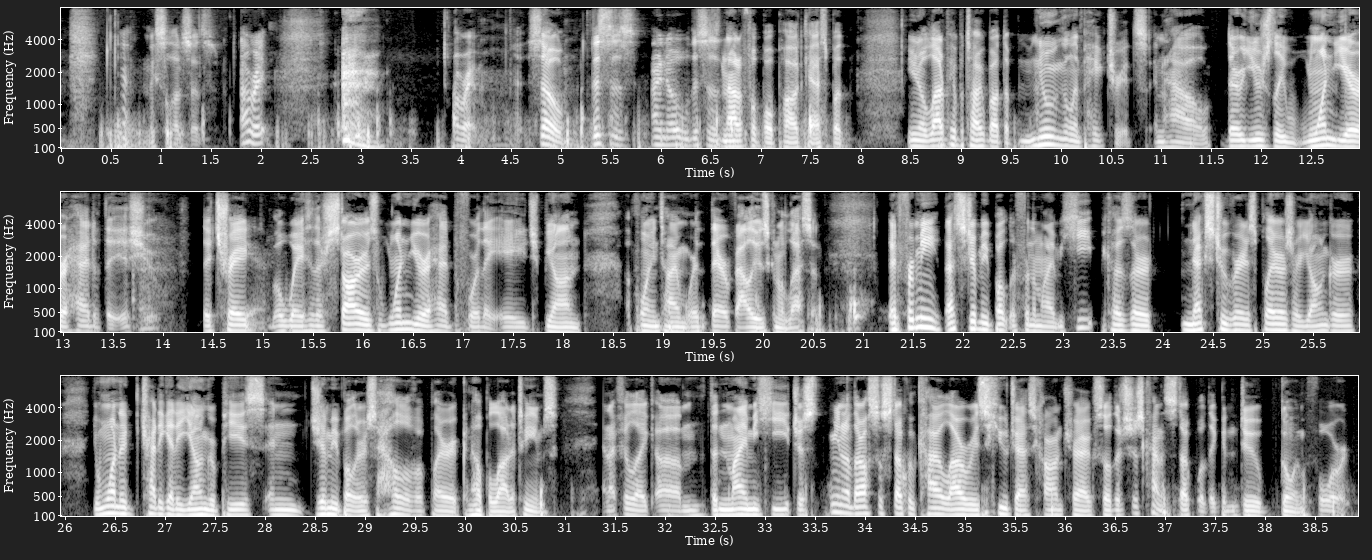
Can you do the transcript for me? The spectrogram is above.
Yeah, makes a lot of sense. All right. All right. So this is I know this is not a football podcast, but you know, a lot of people talk about the New England Patriots and how they're usually one year ahead of the issue. They trade Yeah. away to their stars one year ahead before they age beyond a point in time where their value is going to lessen. And for me, that's Jimmy Butler for the Miami Heat because their next two greatest players are younger. You want to try to get a younger piece, and Jimmy Butler is a hell of a player. It can help a lot of teams. And I feel like um, the Miami Heat just, you know, they're also stuck with Kyle Lowry's huge ass contract. So they're just kind of stuck with what they can do going forward.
